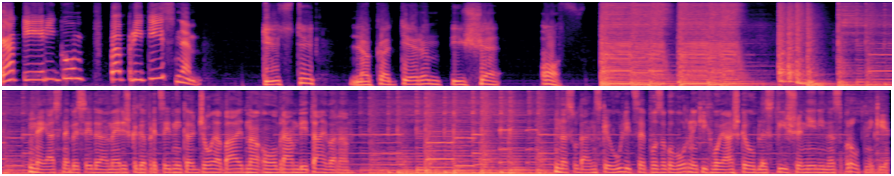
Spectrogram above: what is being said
Kateri gumb pa pritisnem? Tisti, na katerem piše OF. Nejasne besede ameriškega predsednika Joea Bidna o obrambi Tajvana. Na sudanske ulice po zagovornikih vojaške oblasti še njeni nasprotniki.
